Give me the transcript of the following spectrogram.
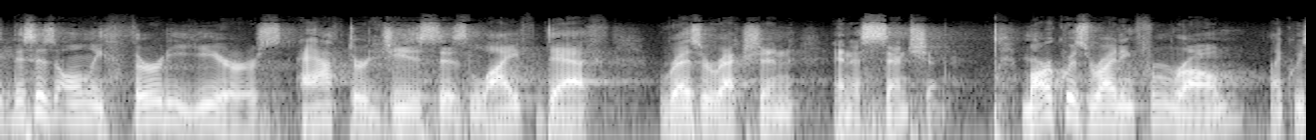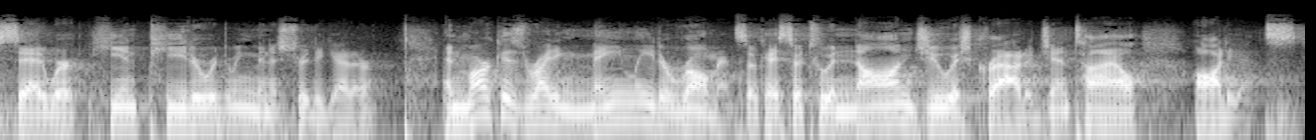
this is only 30 years after Jesus' life, death, resurrection, and ascension. Mark was writing from Rome, like we said, where he and Peter were doing ministry together. And Mark is writing mainly to Romans, okay, so to a non Jewish crowd, a Gentile audience.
